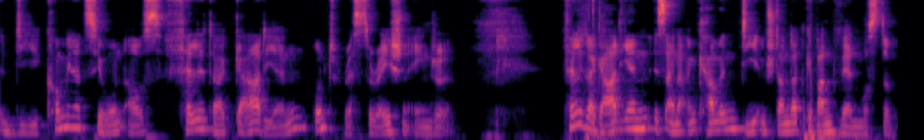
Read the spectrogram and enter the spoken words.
die Kombination aus Felida Guardian und Restoration Angel. Felida Guardian ist eine Ankamen, die im Standard gebannt werden musste,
